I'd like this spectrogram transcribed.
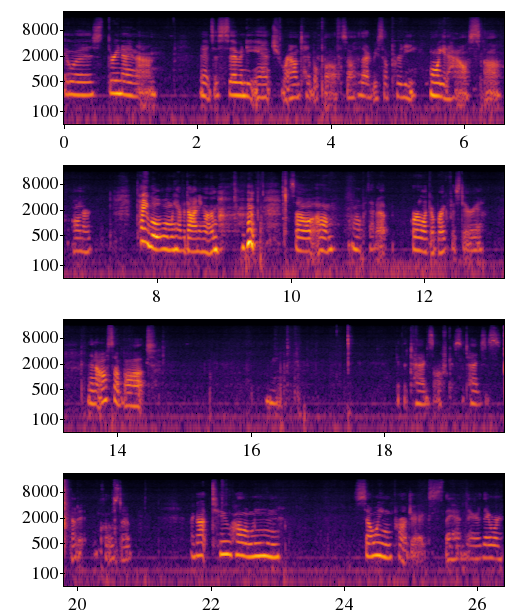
It was $3.99. And it's a 70 inch round tablecloth. So I thought that'd be so pretty when we get a house uh, on our table when we have a dining room. so um, I'm to put that up. Or like a breakfast area. And then I also bought, let me get the tags off because the tags has got it closed up. I got two Halloween sewing projects they had there. They were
